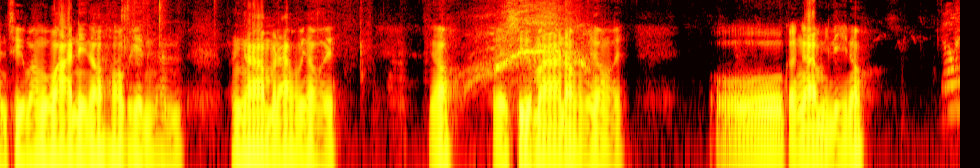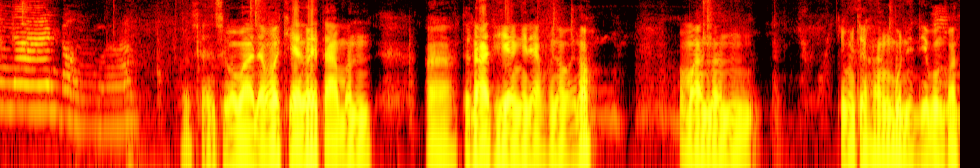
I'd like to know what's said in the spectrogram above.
นซื้อมาเมื่อวานนี่เนาะเฮาเห็นอันมันงามนะพี่น้องเอ้ยเนาะเลยซื้อมาเนาะพี่น้องเอ้ยโอ้ก็งามอีหลีเนาะแสนซื้อมาบ้านเนี่ยว่าแขนไว้ตามมันอ่าตัวนาเทียงนี่แหละพี่น้องเอ้ยเนาะประมาณนั้นจะมันจะห้างบุญนี่เดี๋ยวเบิ่งก่อน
